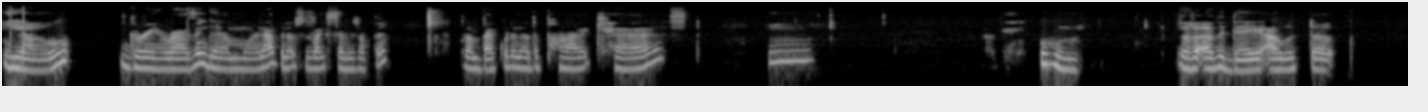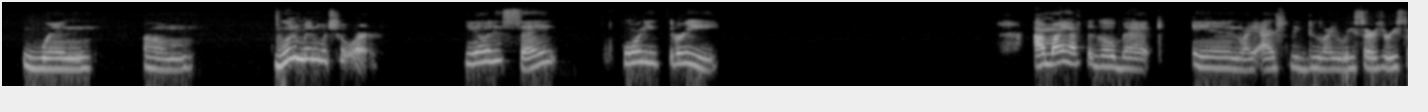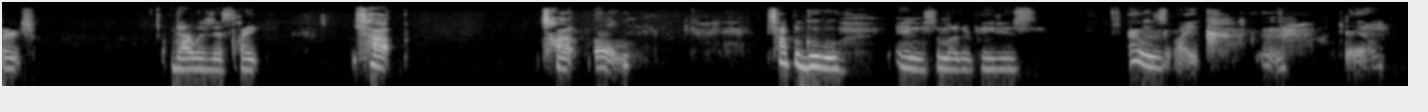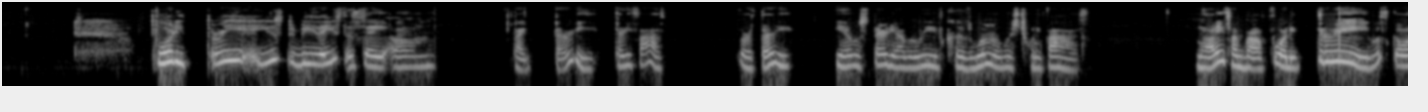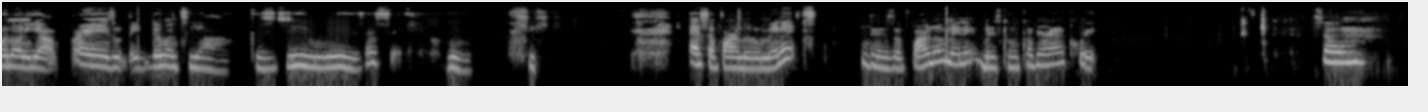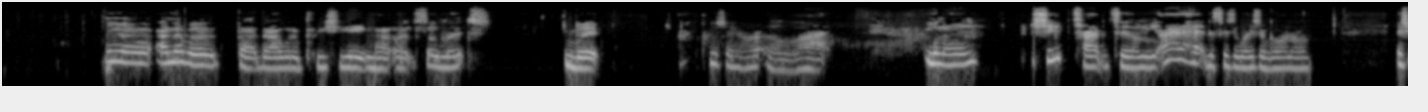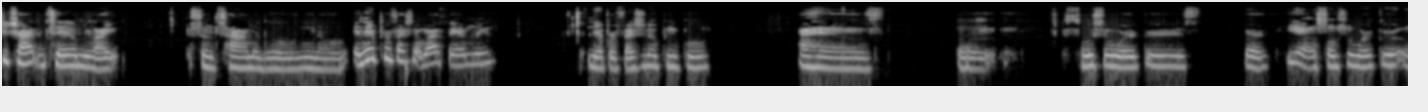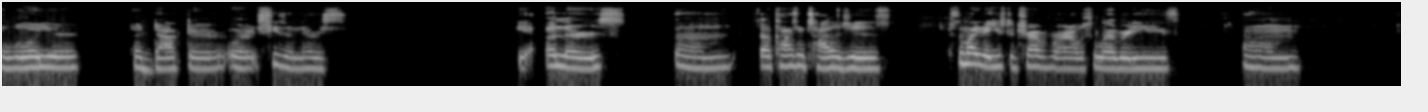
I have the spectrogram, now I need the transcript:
Yo, Grand Rising, good morning. I've been up since like seven something, but I'm back with another podcast. Mm, Ooh. So the other day I looked up when um women mature. You know what it say? 43. I might have to go back and like actually do like research research. That was just like top top um top of Google and some other pages. I was like, damn. 43 it used to be they used to say um like 30 35 or 30 yeah it was 30 i believe because women was 25 now they talk about 43 what's going on in y'all brains? What they doing to y'all because gee whiz that's it that's a far little minute. There's a far little minute but it's gonna come around quick. So you know i never thought that i would appreciate my aunt so much but I appreciate her a lot. You know she tried to tell me I had the situation going on, and she tried to tell me like some time ago, you know, and they're professional. My family, they're professional people. I have um social workers, or yeah, a social worker, a lawyer, a doctor, or she's a nurse. Yeah, a nurse, um, a cosmetologist, somebody that used to travel around with celebrities. Um,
